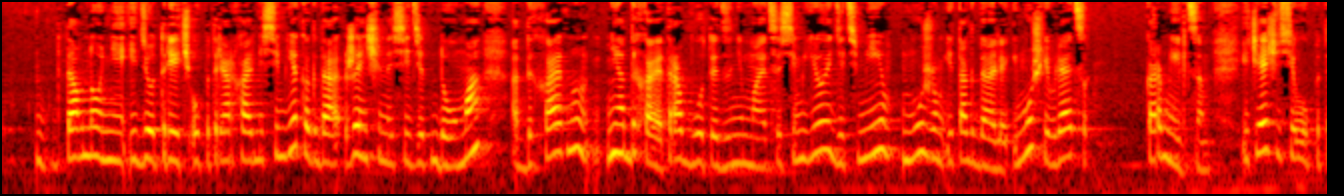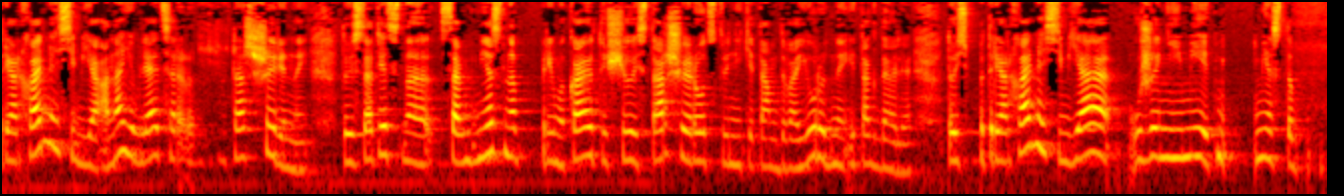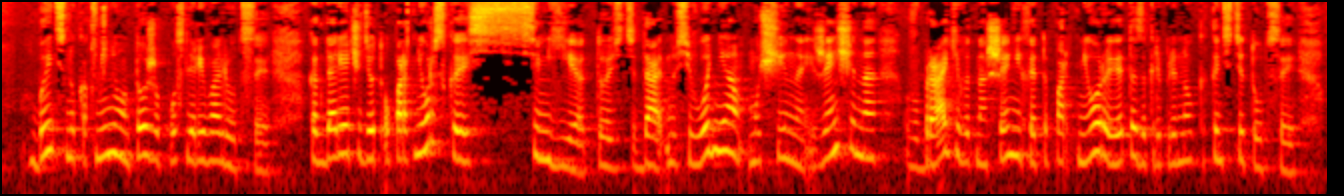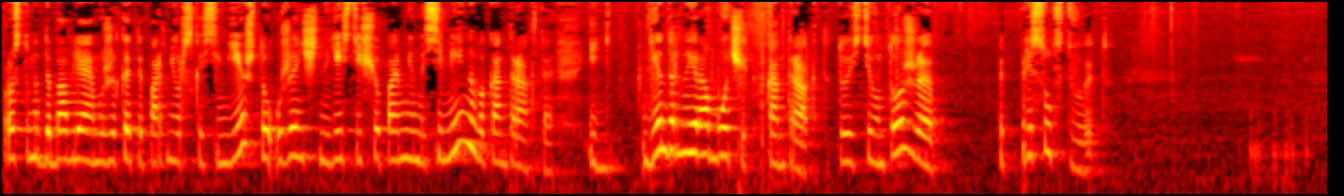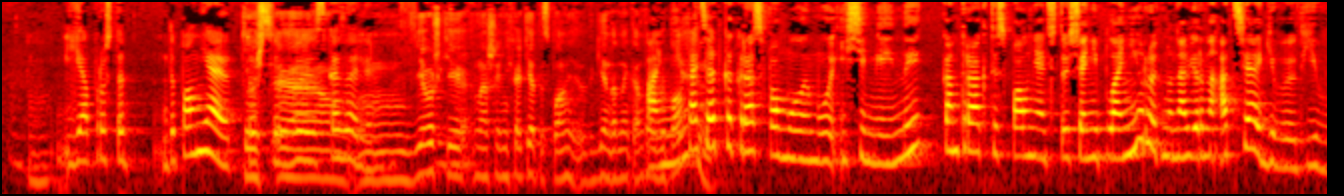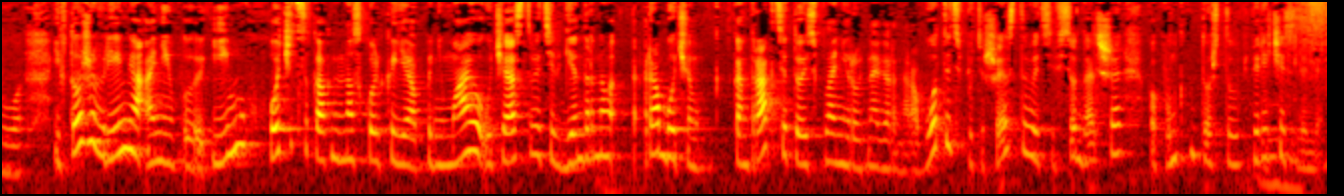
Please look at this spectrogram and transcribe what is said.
давно не идет речь о патриархальной семье, когда женщина сидит дома, отдыхает, ну, не отдыхает, работает, занимается семьей, детьми, мужем и так далее. И муж является кормильцем. И чаще всего патриархальная семья, она является расширенной. То есть, соответственно, совместно примыкают еще и старшие родственники, там, двоюродные и так далее. То есть патриархальная семья уже не имеет места быть, ну, как минимум, тоже после революции. Когда речь идет о партнерской семье. То есть, да, но сегодня мужчина и женщина в браке, в отношениях это партнеры, и это закреплено к Конституции. Просто мы добавляем уже к этой партнерской семье, что у женщины есть еще помимо семейного контракта и гендерный рабочий контракт. То есть он тоже присутствует. Я просто дополняют то, то есть, что вы э, сказали. Девушки наши не хотят исполнять этот гендерный контракт Они хотят как раз, по-моему, и семейный контракт исполнять, то есть они планируют, но, наверное, оттягивают его. И в то же время они, э, им хочется, как, насколько я понимаю, участвовать и в гендерном рабочем контракте, то есть планировать, наверное, работать, путешествовать и все дальше по пунктам то, что вы перечислили.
